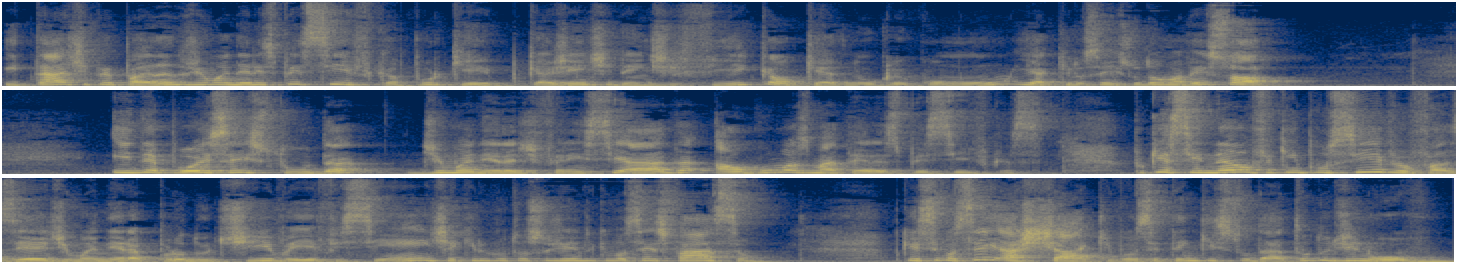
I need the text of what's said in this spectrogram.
E tá te preparando de maneira específica. Por quê? Porque a gente identifica o que é núcleo comum e aquilo você estuda uma vez só. E depois você estuda de maneira diferenciada algumas matérias específicas. Porque senão fica impossível fazer de maneira produtiva e eficiente aquilo que eu estou sugerindo que vocês façam. Porque se você achar que você tem que estudar tudo de novo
